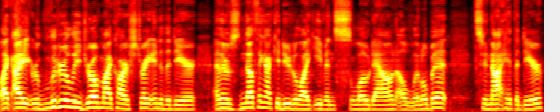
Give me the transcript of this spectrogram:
Like I literally drove my car straight into the deer, and there's nothing I could do to like even slow down a little bit to not hit the deer.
